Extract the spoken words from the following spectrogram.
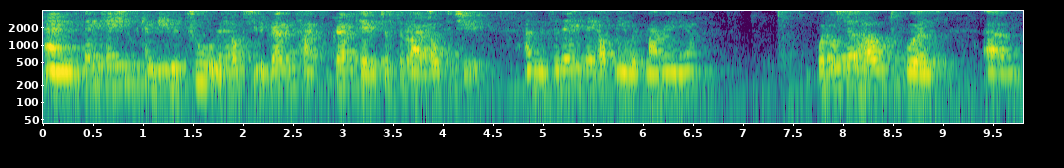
And medications can be the tool that helps you to gravitate, gravitate at just the right altitude. And so they, they helped me with my mania. What also helped was um,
